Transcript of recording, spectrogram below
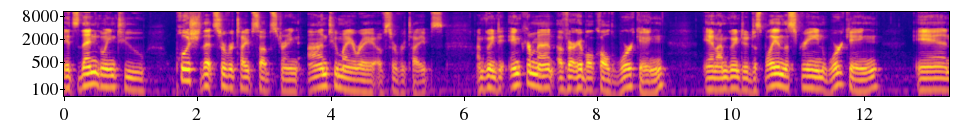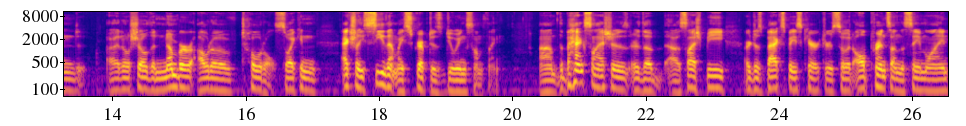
It's then going to push that server type substring onto my array of server types. I'm going to increment a variable called working and I'm going to display in the screen working and it'll show the number out of total so I can actually see that my script is doing something. Um, the backslashes or the uh, slash b are just backspace characters so it all prints on the same line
